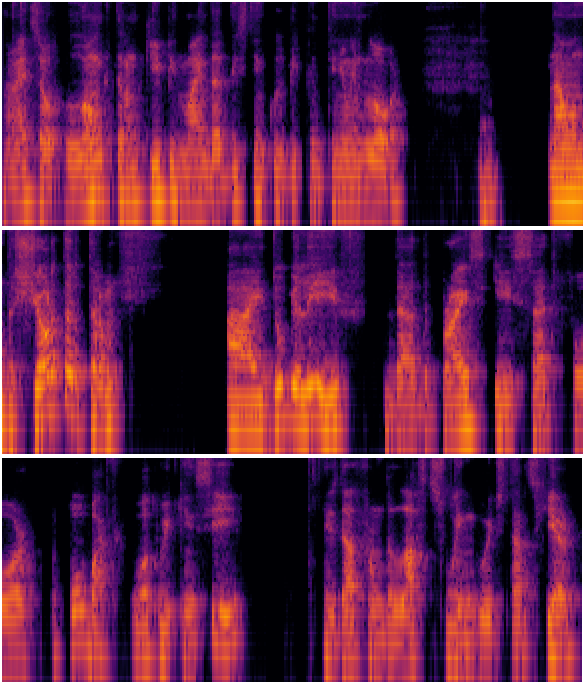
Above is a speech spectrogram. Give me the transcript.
All right, so long term, keep in mind that this thing could be continuing lower. Now, on the shorter term, I do believe that the price is set for a pullback. What we can see is that from the last swing, which starts here,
